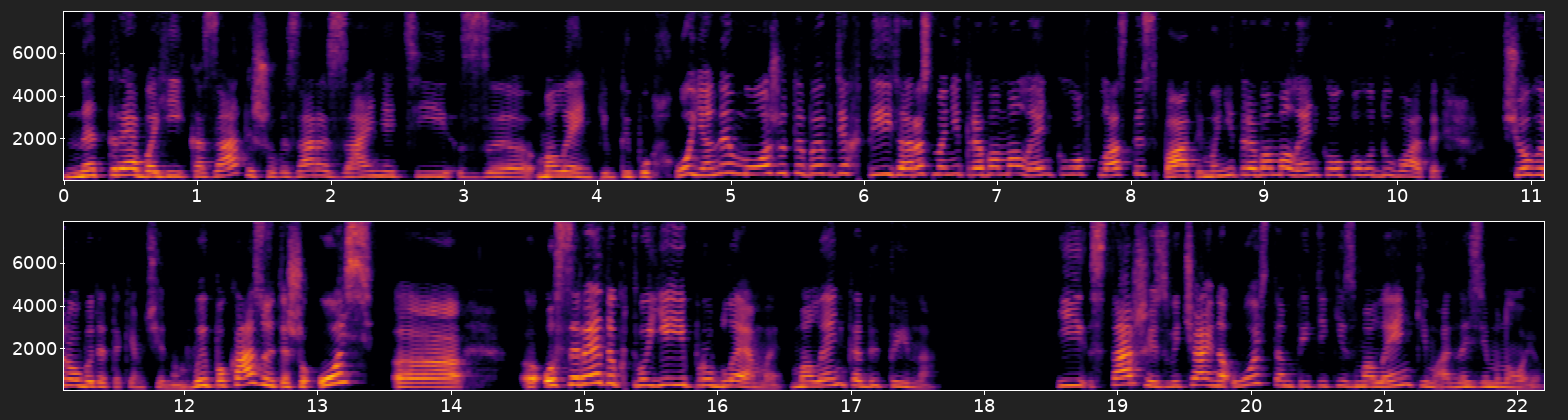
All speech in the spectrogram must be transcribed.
не треба їй казати, що ви зараз зайняті з маленьким. Типу, о, я не можу тебе вдягти. Зараз мені треба маленького вкласти спати, мені треба маленького погодувати. Що ви робите таким чином? Ви показуєте, що ось е, осередок твоєї проблеми маленька дитина. І старший, звичайно, ось там ти тільки з маленьким, а не зі мною.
